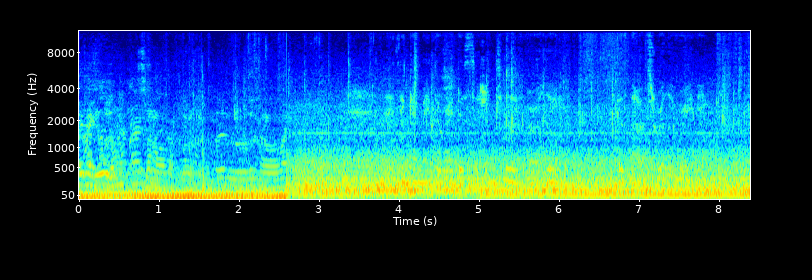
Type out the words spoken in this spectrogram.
I think I made the right decision to leave early because now it's really raining.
